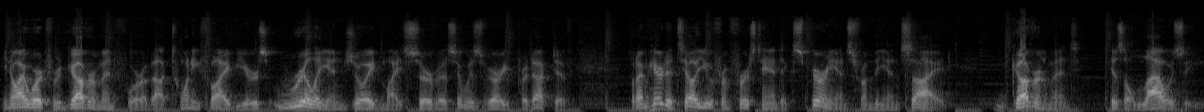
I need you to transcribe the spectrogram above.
You know, I worked for government for about 25 years, really enjoyed my service. It was very productive. But I'm here to tell you from firsthand experience from the inside government is a lousy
